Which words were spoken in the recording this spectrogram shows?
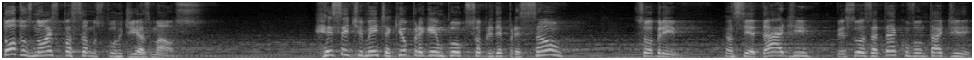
Todos nós passamos por dias maus. Recentemente aqui eu preguei um pouco sobre depressão, sobre ansiedade, pessoas até com vontade de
